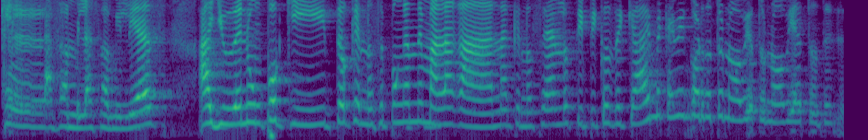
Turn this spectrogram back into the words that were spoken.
que la las familias ayuden un poquito, que no se pongan de mala gana, que no sean los típicos de que, ay, me cae bien gordo tu novio, tu novia, tu- tu- tu",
